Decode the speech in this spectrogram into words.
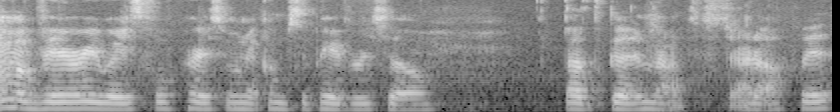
I'm a very wasteful person when it comes to paper, so that's a good amount to start off with.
